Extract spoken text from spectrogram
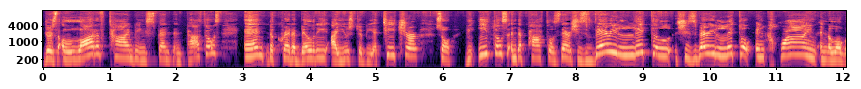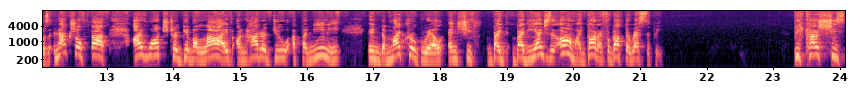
There's a lot of time being spent in pathos and the credibility. I used to be a teacher. So the ethos and the pathos there, she's very little, she's very little inclined in the logos. In actual fact, I've watched her give a live on how to do a panini in the micro grill. And she, by, by the end, she said, Oh my God, I forgot the recipe because she's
